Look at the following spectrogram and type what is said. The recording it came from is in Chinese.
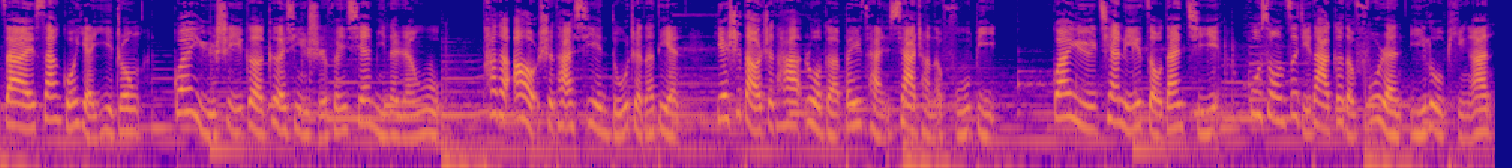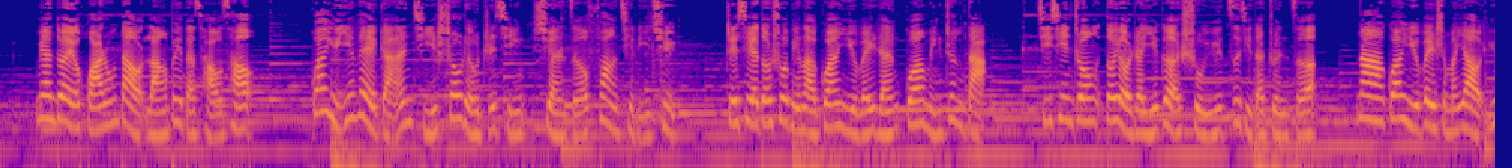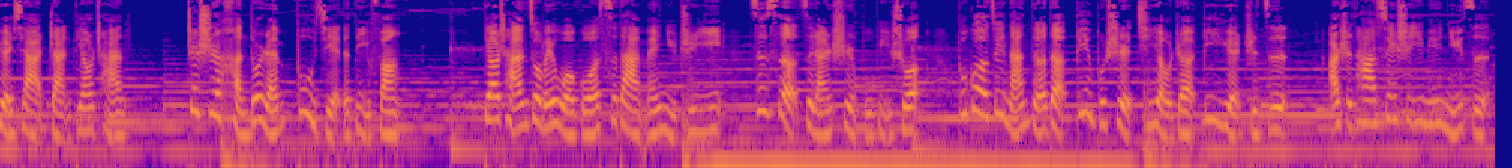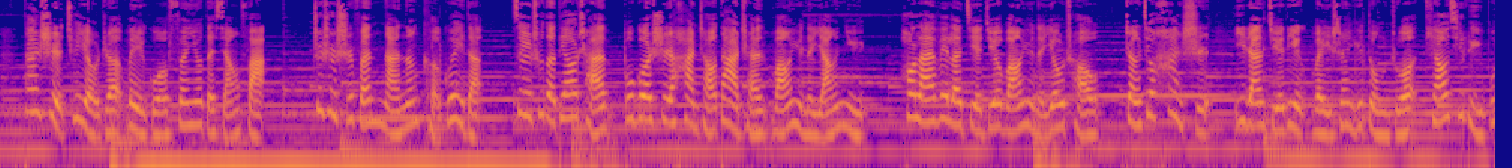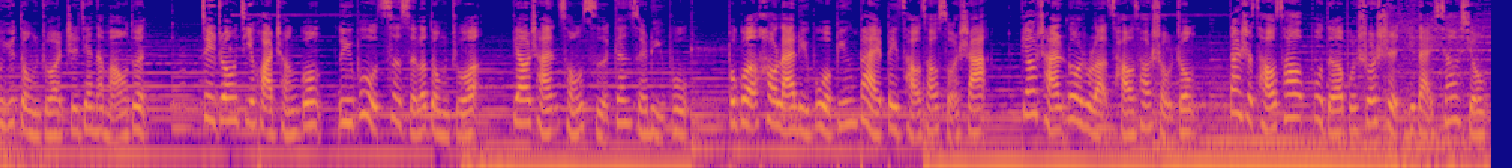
在《三国演义》中，关羽是一个个性十分鲜明的人物，他的傲是他吸引读者的点，也是导致他落个悲惨下场的伏笔。关羽千里走单骑，护送自己大哥的夫人一路平安。面对华容道狼狈的曹操，关羽因为感恩其收留之情，选择放弃离去。这些都说明了关羽为人光明正大，其心中都有着一个属于自己的准则。那关羽为什么要月下斩貂蝉？这是很多人不解的地方。貂蝉作为我国四大美女之一，姿色自然是不必说。不过最难得的，并不是其有着闭月之姿，而是她虽是一名女子，但是却有着为国分忧的想法，这是十分难能可贵的。最初的貂蝉不过是汉朝大臣王允的养女，后来为了解决王允的忧愁。拯救汉室，依然决定委身于董卓，挑起吕布与董卓之间的矛盾。最终计划成功，吕布刺死了董卓，貂蝉从此跟随吕布。不过后来吕布兵败，被曹操所杀，貂蝉落入了曹操手中。但是曹操不得不说是一代枭雄，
